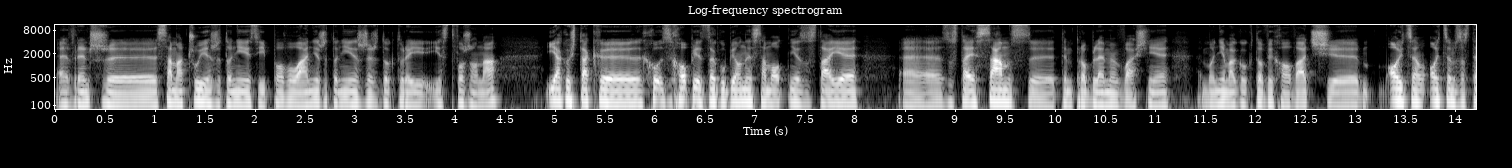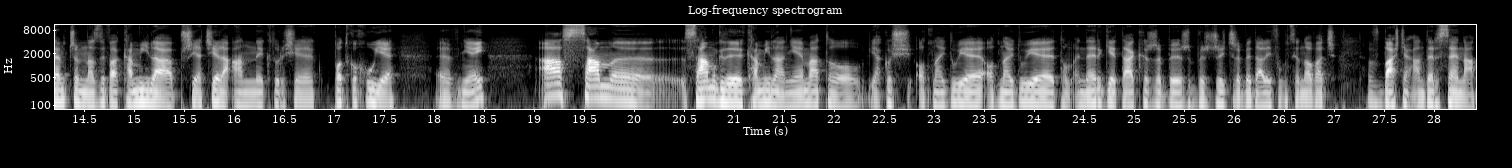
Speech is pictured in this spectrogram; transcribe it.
e, wręcz e, sama czuje, że to nie jest jej powołanie, że to nie jest rzecz, do której jest stworzona. I jakoś tak chłopiec zagubiony samotnie zostaje zostaje sam z e, tym problemem właśnie, bo nie ma go kto wychować. E, ojcem, ojcem zastępczym nazywa Kamila, przyjaciela Anny, który się podkochuje w niej. A sam, sam, gdy Kamila nie ma, to jakoś odnajduje, odnajduje tą energię tak, żeby, żeby żyć, żeby dalej funkcjonować w baśniach Andersena,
